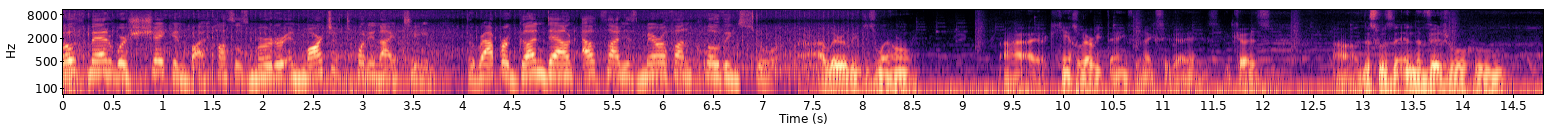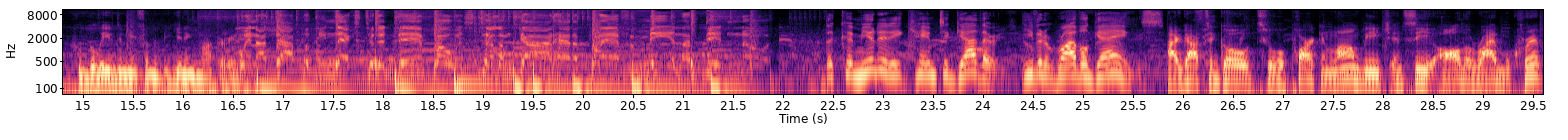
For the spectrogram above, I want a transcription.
Both men were shaken by Hussle's murder in March of 2019. The rapper gunned down outside his Marathon clothing store. I literally just went home. I, I canceled everything for the next two days because uh, this was an individual who, who believed in me from the beginning of my career. When I die, put me next to the dead poets. Tell them God had a plan for me and I didn't know it. The community came together, even rival gangs. I got to go to a park in Long Beach and see all the rival Crip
